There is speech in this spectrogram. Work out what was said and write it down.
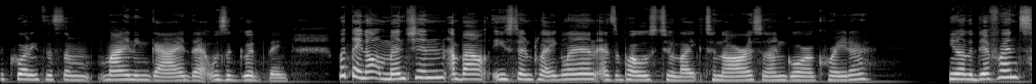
according to some mining guide, that was a good thing. But they don't mention about Eastern Plagueland as opposed to like Tanaris and Un'Goro Crater. You know the difference?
